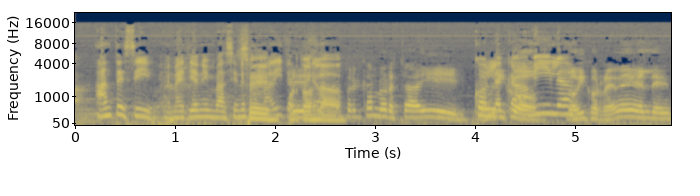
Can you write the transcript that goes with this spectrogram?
antes sí, me metían invasiones Sí, formaditas, por todos pero- lados. Pero el Carlos ahora está ahí. Con los la hijos- Camila. Los hijos rebeldes.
